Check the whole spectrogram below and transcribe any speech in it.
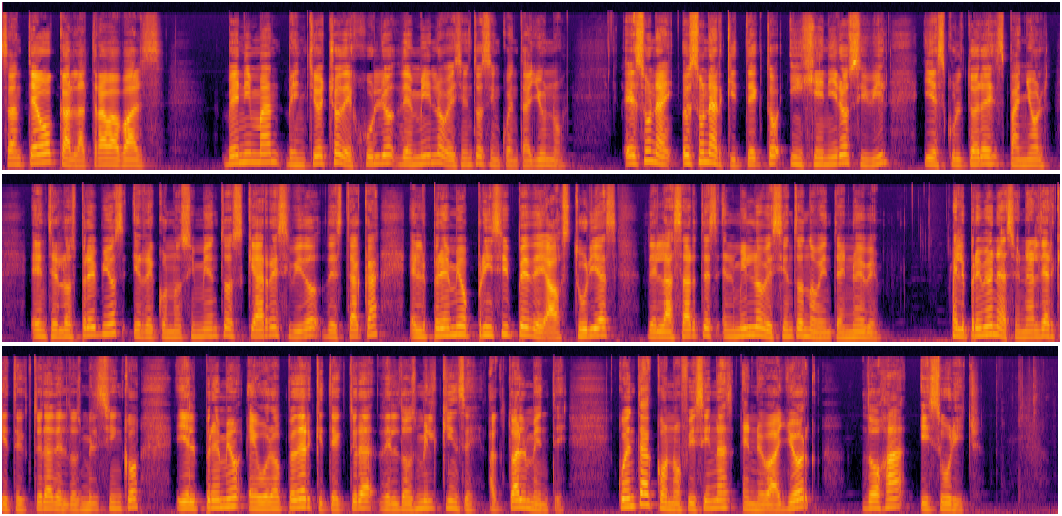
Santiago Calatrava Valls. Beniman, 28 de julio de 1951. Es, es un arquitecto, ingeniero civil y escultor español. Entre los premios y reconocimientos que ha recibido destaca el Premio Príncipe de Asturias de las Artes en 1999, el Premio Nacional de Arquitectura del 2005 y el Premio Europeo de Arquitectura del 2015 actualmente. Cuenta con oficinas en Nueva York, Doha y Zurich.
